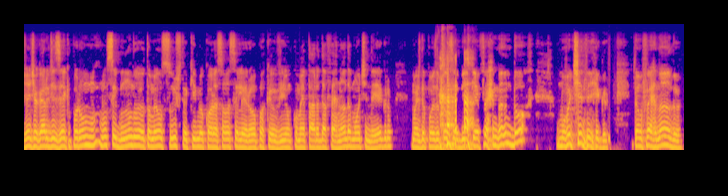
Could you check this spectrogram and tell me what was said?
Gente, eu quero dizer que por um, um segundo eu tomei um susto aqui, meu coração acelerou porque eu vi um comentário da Fernanda Montenegro, mas depois eu percebi que é Fernando Montenegro. Então, Fernando,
